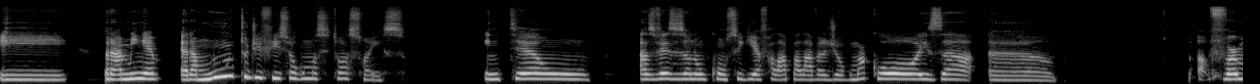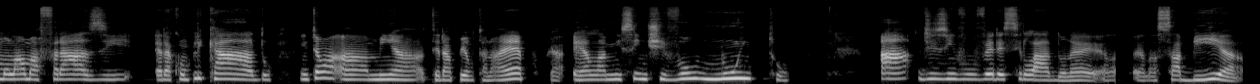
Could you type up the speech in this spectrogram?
E para mim é, era muito difícil algumas situações. Então, às vezes eu não conseguia falar a palavra de alguma coisa, uh, formular uma frase era complicado. Então a, a minha terapeuta na época, ela me incentivou muito a desenvolver esse lado, né? Ela, ela, sabia,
